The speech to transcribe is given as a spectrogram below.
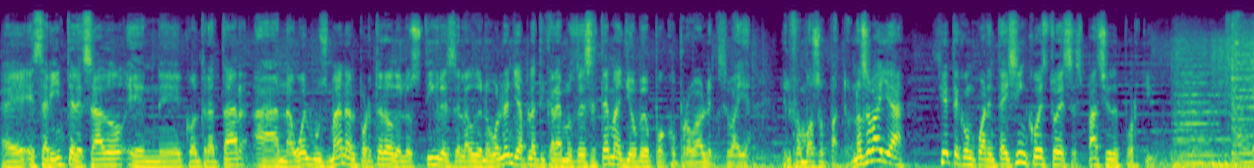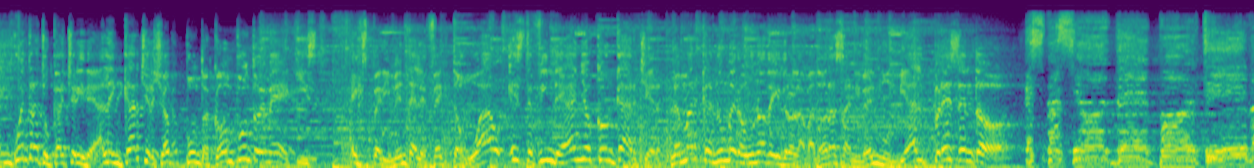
eh, estaría interesado en eh, contratar a Nahuel Guzmán, al portero de los Tigres del lado de Nuevo León. Ya platicaremos de ese tema. Yo veo poco probable que se vaya el famoso pato. No se vaya. 7 con 45. Esto es Espacio Deportivo. Encuentra tu Karcher ideal en karchershop.com.mx. Experimenta el efecto wow este fin de año con Karcher, la marca número uno de hidrolavadoras a nivel mundial, presentó Espacio Deportivo.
